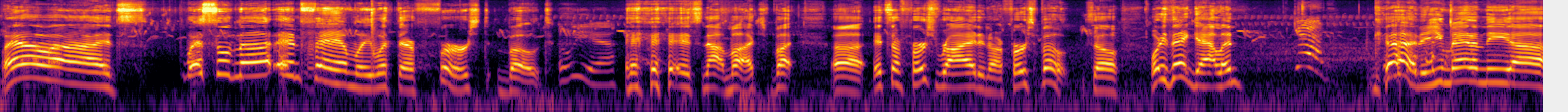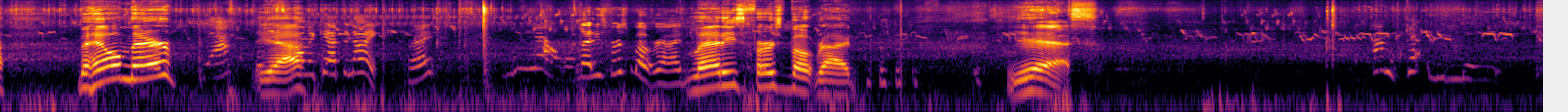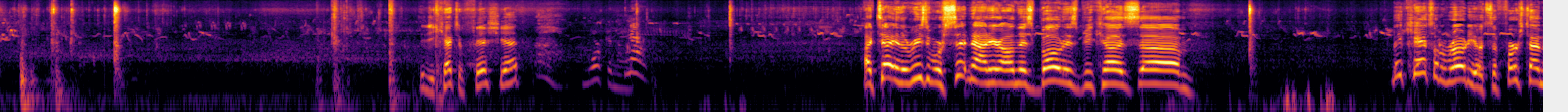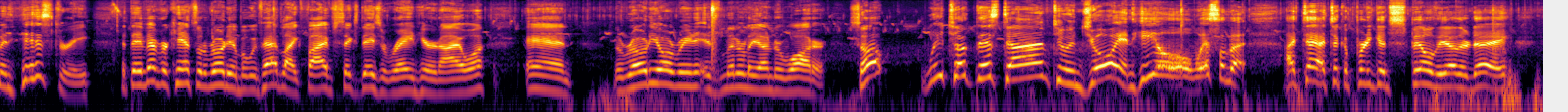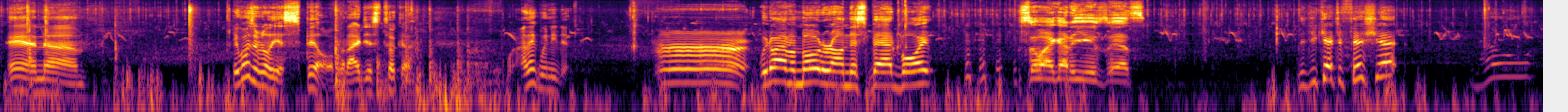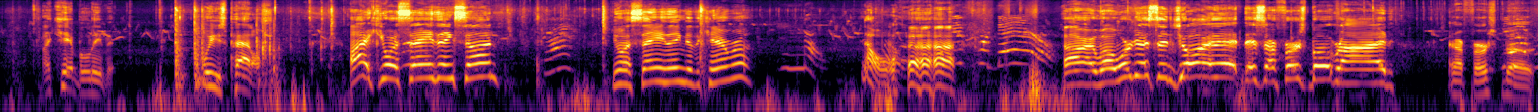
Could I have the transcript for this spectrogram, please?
Well, uh, it's Whistle Nut and family with their first boat. Oh yeah. it's not much, but uh, it's our first ride in our first boat. So, what do you think, Gatlin? Good. Good. Are you manning the uh, the helm there? Yeah. They Yeah. Call me Captain Ike, right? No. Letty's first boat ride. Letty's first boat ride. yes. I'm getting. Did you catch a fish yet? Working on it. No. I tell you, the reason we're sitting out here on this boat is because um, they canceled a rodeo. It's the first time in history that they've ever canceled a rodeo, but we've had like five, six days of rain here in Iowa, and the rodeo arena is literally underwater. So we took this time to enjoy and heal Whistle Nut. I tell you, I took a pretty good spill the other day, and um, it wasn't really a spill, but I just took a. I think we need to we don't have a motor on this bad boy, so I gotta use this. Did you catch a fish yet? No. I can't believe it. We use paddles. Ike, you want to say anything, son? Huh? You want to say anything to the camera? No. No. It's for there. All right, well, we're just enjoying it. This is our first boat ride and our first boat.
